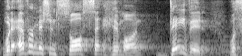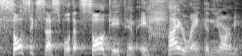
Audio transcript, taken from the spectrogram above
Whatever mission Saul sent him on, David was so successful that Saul gave him a high rank in the army.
